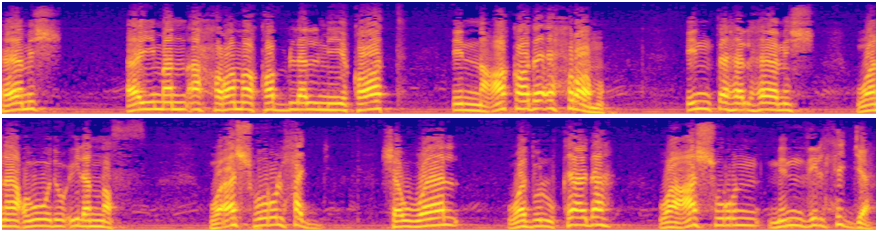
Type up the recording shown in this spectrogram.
هامش أي من أحرم قبل الميقات انعقد إحرامه. انتهى الهامش ونعود إلى النص. وأشهر الحج شوال وذو القعدة وعشر من ذي الحجة.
